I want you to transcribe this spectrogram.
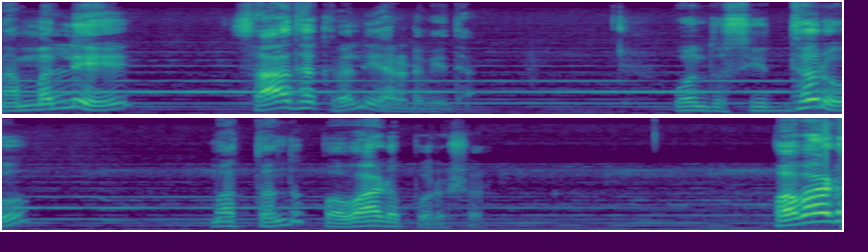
ನಮ್ಮಲ್ಲಿ ಸಾಧಕರಲ್ಲಿ ಎರಡು ವಿಧ. ಒಂದು ಸಿದ್ಧರು, ಮತ್ತೊಂದು ಪವಾಡ ಪುರುಷರು. ಪವಾಡ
